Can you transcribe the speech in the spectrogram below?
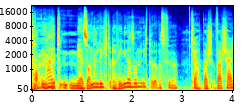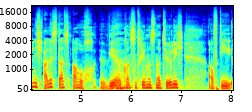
Trockenheit, mehr Sonnenlicht oder weniger Sonnenlicht oder was für? Tja, wahrscheinlich alles das auch. Wir ja. konzentrieren uns natürlich auf die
